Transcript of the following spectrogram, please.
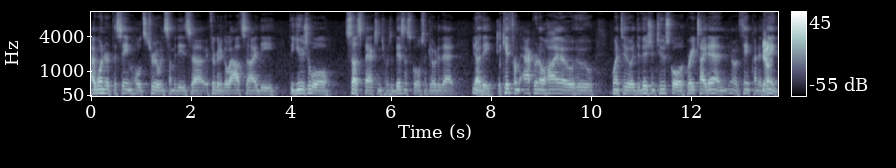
I wonder if the same holds true in some of these, uh, if they're going to go outside the, the usual suspects in terms of business schools and go to that, you know, the, the kid from Akron, Ohio, who went to a Division two school, a great tight end, you know, the same kind of yeah. thing.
